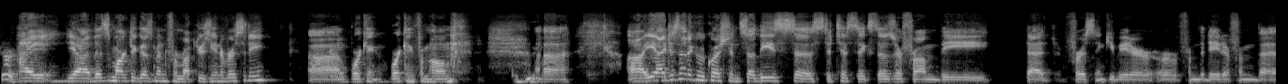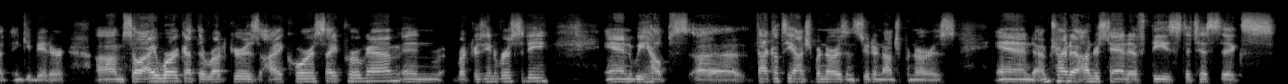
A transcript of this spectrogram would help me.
Sure. Hi, yeah, this is Mark de Guzman from Rutgers University, uh, working working from home. uh, uh, yeah, I just had a quick question. So these uh, statistics, those are from the that first incubator or from the data from that incubator. Um, so I work at the Rutgers I-Corps site program in Rutgers University, and we help uh, faculty entrepreneurs and student entrepreneurs. And I'm trying to understand if these statistics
